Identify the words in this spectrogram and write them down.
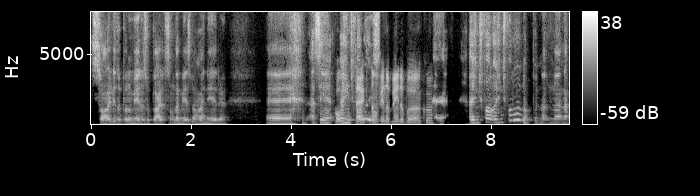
sólido, pelo menos, o Clarkson da mesma maneira. É, assim, a Collins e gente Sexton vindo bem do banco. A gente falou, a gente falou no- na, na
